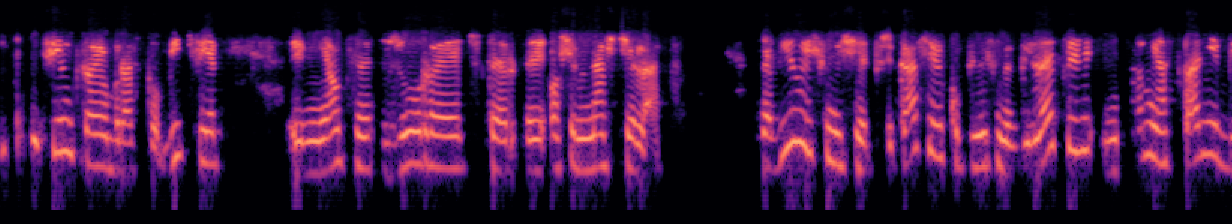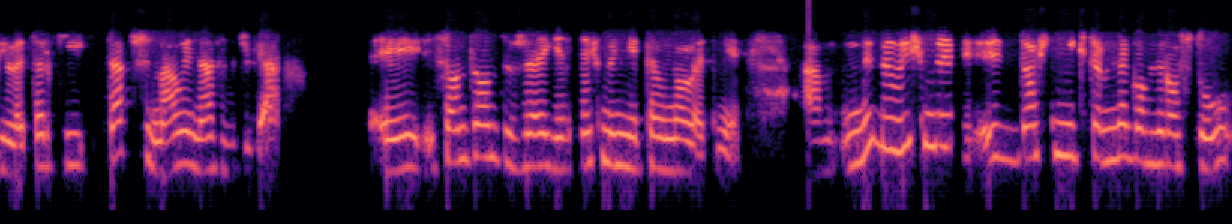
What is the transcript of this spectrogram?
I ten film Krajobraz po bitwie y, miał cezurę 4, 18 y, lat. Stawiłyśmy się przy kasie, kupiłyśmy bilety, natomiast panie bileterki zatrzymały nas w drzwiach, sądząc, że jesteśmy niepełnoletnie. A my byliśmy y, dość nikczemnego wzrostu,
